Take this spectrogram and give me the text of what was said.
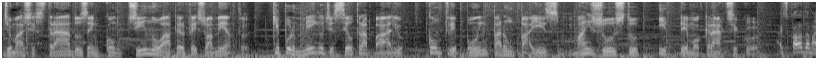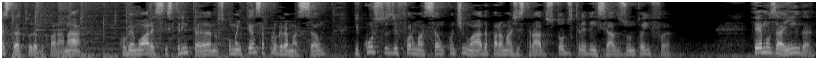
de magistrados em contínuo aperfeiçoamento, que por meio de seu trabalho contribuem para um país mais justo e democrático. A Escola da Magistratura do Paraná comemora esses 30 anos com uma intensa programação de cursos de formação continuada para magistrados, todos credenciados junto à Infam. Temos ainda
